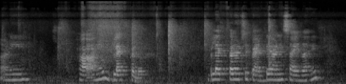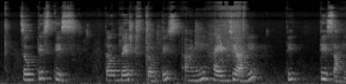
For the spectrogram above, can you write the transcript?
आणि हा आहे ब्लॅक कलर. ब्लॅक कलरची पॅन्ट आहे आणि साईज आहे चौतीस तीस. तर वेस्ट चौतीस आणि हाईट जी आहे ती तीस आहे.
